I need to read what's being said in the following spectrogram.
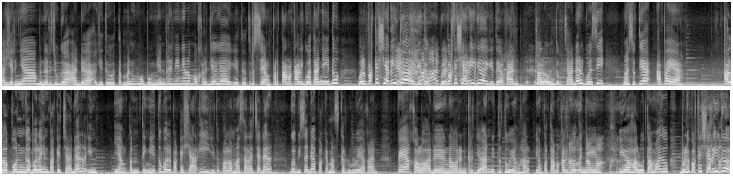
Akhirnya bener juga ada gitu temen hubungin Rin ini lo mau kerja gak? Gitu. Terus yang pertama kali gue tanya itu boleh pakai syari Iya. gak gitu. Boleh pakai syari gak gitu ya kan. Kalau untuk cadar gue sih maksudnya apa ya kalaupun nggak bolehin pakai cadar in- yang penting itu boleh pakai syari gitu. Kalau masalah cadar gue bisa deh pakai masker dulu ya kan. Kayak kalau ada yang nawarin kerjaan itu tuh yang hal- yang pertama kali gue tanyain. iya hal utama tuh boleh pakai syari gak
